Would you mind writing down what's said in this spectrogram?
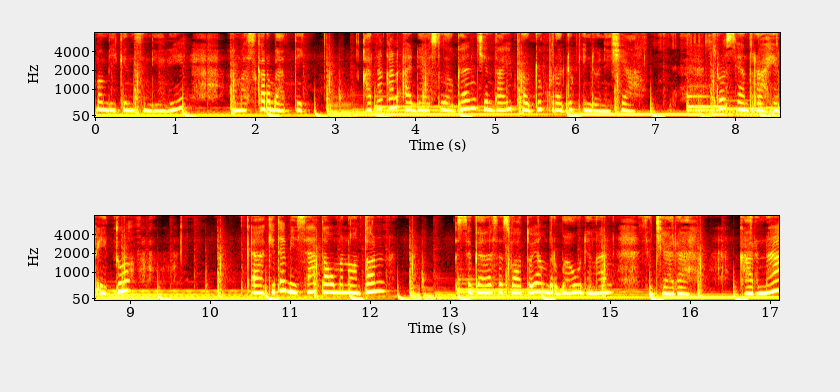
membuat sendiri uh, masker batik karena kan ada slogan cintai produk-produk Indonesia. Terus yang terakhir itu uh, kita bisa tahu menonton segala sesuatu yang berbau dengan sejarah. Karena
